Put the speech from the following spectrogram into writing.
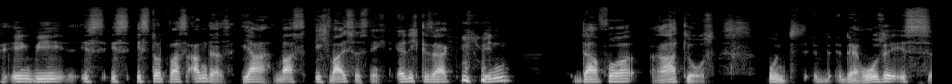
irgendwie ist, ist, ist dort was anders. Ja, was? Ich weiß es nicht. Ehrlich gesagt, ich bin davor ratlos. Und der Rose ist,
